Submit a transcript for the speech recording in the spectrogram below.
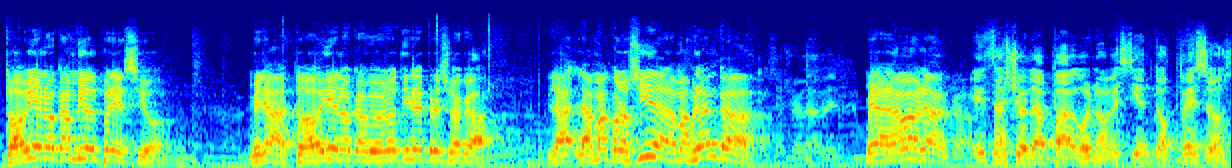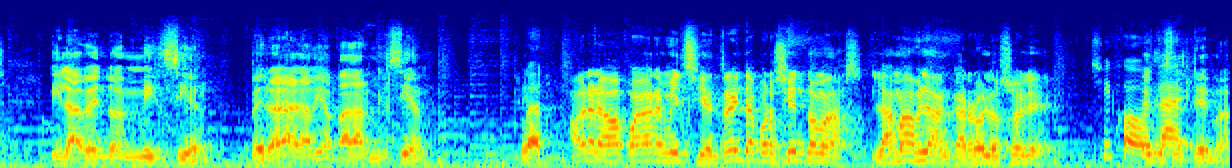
Todavía no cambió el precio. Mirá, todavía no cambió, no tiene el precio acá. ¿La, la más conocida, la más blanca? Mirá, la más blanca. Esa yo la pago 900 pesos y la vendo en 1100. Pero ahora la voy a pagar 1100. Claro. Ahora la va a pagar 1100, 30% más. La más blanca, Rolo Solé. Chicos, Ese es el tema.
